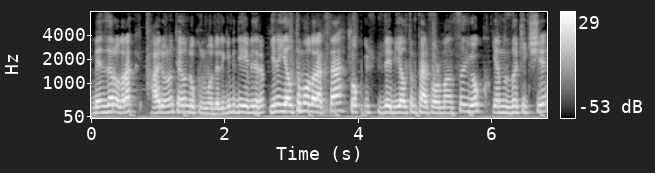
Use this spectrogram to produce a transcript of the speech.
benzer olarak Halo'nun T19 modeli gibi diyebilirim. Yine yalıtım olarak da çok üst düzey bir yalıtım performansı yok. Yanınızdaki kişi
